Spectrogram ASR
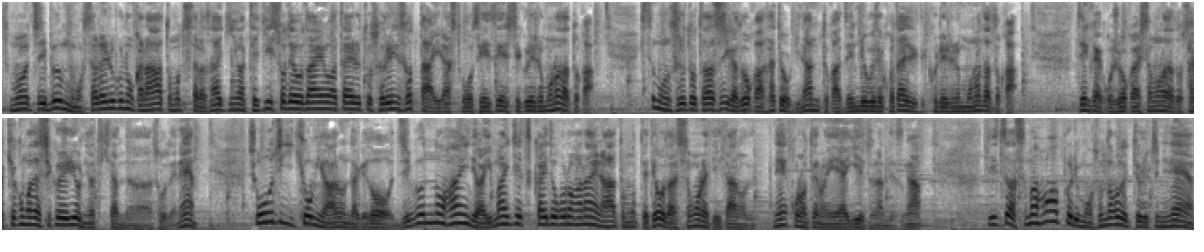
そのうちブームもされるのかなと思ってたら最近はテキストでお題を与えるとそれに沿ったイラストを生成してくれるものだとか、質問すると正しいかどうかはさておきなんとか全力で答えてくれるものだとか、前回ご紹介したものだと作曲までしてくれるようになってきたんだそうでね。正直興味はあるんだけど、自分の範囲ではいまいち使いどころがないなと思って手を出し損ねていたのでね、この手の AI 技術なんですが、実はスマホアプリもそんなこと言ってるうちにね、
